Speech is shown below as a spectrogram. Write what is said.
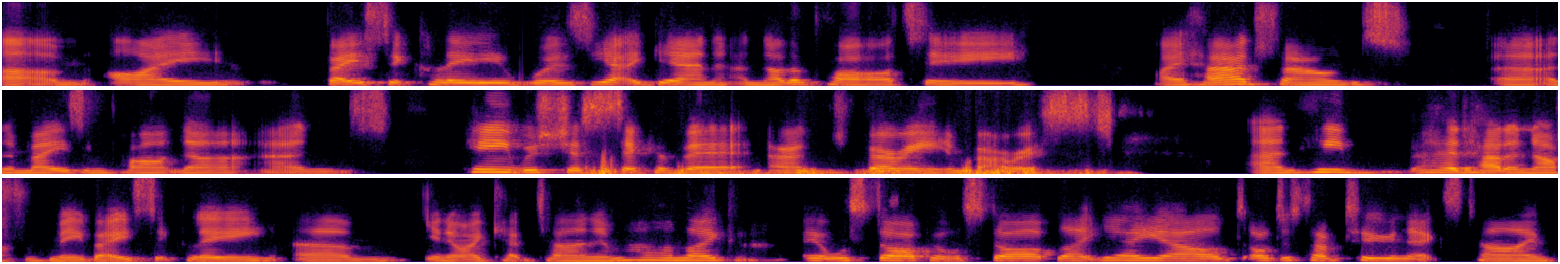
Um, I basically was yet again at another party I had found uh, an amazing partner and he was just sick of it and very embarrassed. And he had had enough of me basically. Um, you know i kept telling him oh like it will stop it will stop. Like yeah yeah i'll, I'll just have two next time.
